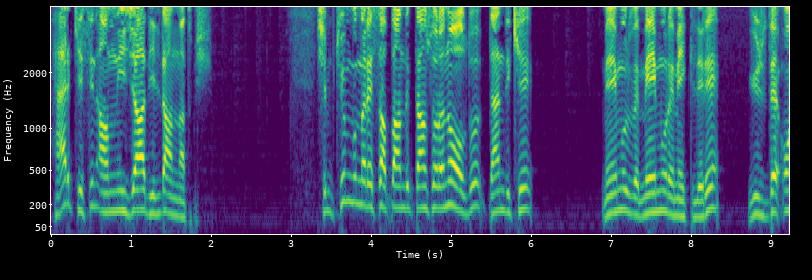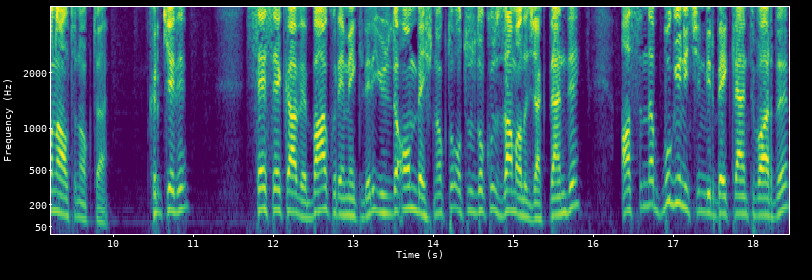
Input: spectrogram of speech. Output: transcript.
herkesin anlayacağı dilde anlatmış. Şimdi tüm bunlar hesaplandıktan sonra ne oldu? Dendi ki memur ve memur emeklileri yüzde 16.47 SSK ve Bağkur emeklileri yüzde 15.39 zam alacak dendi. Aslında bugün için bir beklenti vardı.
